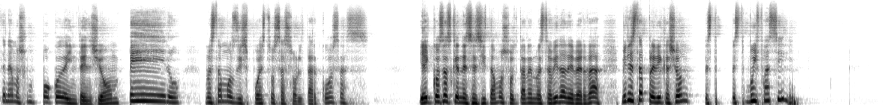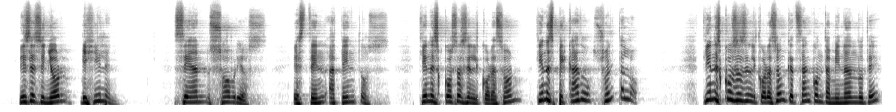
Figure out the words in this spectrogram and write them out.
tenemos un poco de intención, pero no estamos dispuestos a soltar cosas. Y hay cosas que necesitamos soltar en nuestra vida de verdad. Mire, esta predicación es muy fácil. Dice el Señor, vigilen, sean sobrios, estén atentos. ¿Tienes cosas en el corazón? ¿Tienes pecado? Suéltalo. ¿Tienes cosas en el corazón que te están contaminándote?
